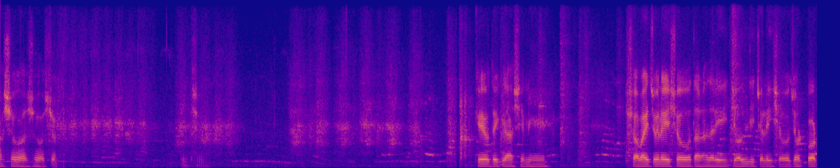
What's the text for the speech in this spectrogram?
আসো আসো আসো। আচ্ছা। কেউ দেখে আসেনি। সবাই চলে এসো, তাড়াতাড়ি জলদি চলে এসো, ঝটপট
